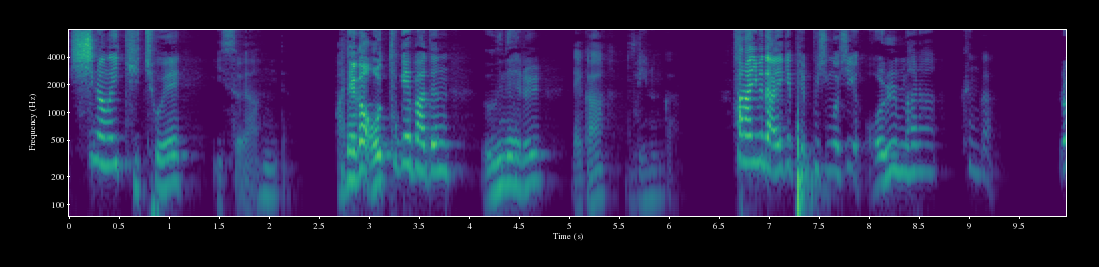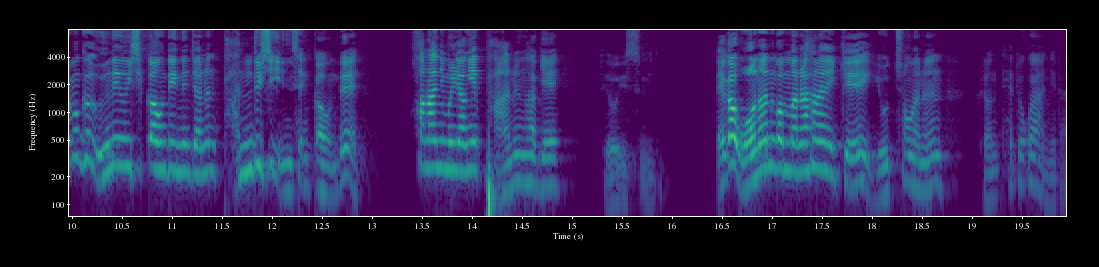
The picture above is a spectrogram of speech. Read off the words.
신앙의 기초에 있어야 합니다. 아, 내가 어떻게 받은 은혜를 내가 누리는가? 하나님이 나에게 베푸신 것이 얼마나 큰가? 여러분, 그 은혜 의식 가운데 있는 자는 반드시 인생 가운데 하나님을 향해 반응하게 되어 있습니다. 내가 원하는 것만을 하나님께 요청하는 그런 태도가 아니라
